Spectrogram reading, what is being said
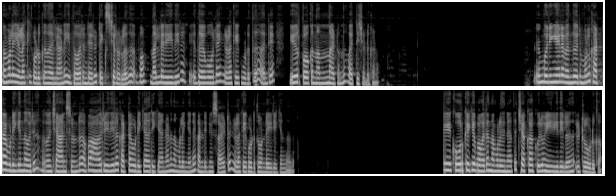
നമ്മൾ ഇളക്കി കൊടുക്കുന്നതിലാണ് ഈ തോരന്റെ ഒരു ടെക്സ്ചർ ഉള്ളത്. അപ്പം നല്ല രീതിയിൽ ഇതേപോലെ ഇളക്കി കൊടുത്ത് അതിന്റെ ഈർപ്പമൊക്കെ നന്നായിട്ടൊന്ന് വറ്റിച്ചെടുക്കണം. മുരിങ്ങയില വെന്ത് വരുമ്പോൾ കട്ട പിടിക്കുന്ന ഒരു ചാൻസ് ഉണ്ട്. അപ്പോൾ ആ ഒരു രീതിയിൽ കട്ട പിടിക്കാതിരിക്കാനാണ് നമ്മളിങ്ങനെ കണ്ടിന്യൂസ് ആയിട്ട് ഇളക്കി കൊടുത്തുകൊണ്ടേയിരിക്കുന്നത്. ഈ കൂർക്കയ്ക്ക് പകരം നമ്മൾ ഇതിനകത്ത് ചക്കാക്കുരു ഈ രീതിയിൽ ഇട്ട് കൊടുക്കാം.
